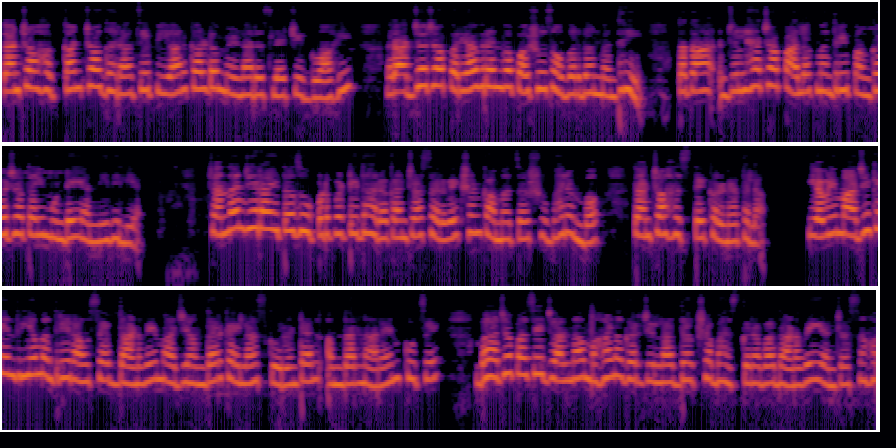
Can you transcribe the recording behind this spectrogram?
त्यांच्या हक्कांच्या घराचे पी आर कार्ड मिळणार असल्याची ग्वाही राज्याच्या पर्यावरण व पशुसंवर्धन मंत्री तथा जिल्ह्याच्या पालकमंत्री पंकजाताई मुंडे यांनी दिली आहे. चंदनजिरा इथं झोपडपट्टी धारकांच्या सर्वेक्षण कामाचा शुभारंभ त्यांच्या हस्ते करण्यात आला. यावेळी माजी केंद्रीय मंत्री रावसाहेब दानवे माजी आमदार कैलास गोरंट्याल आमदार नारायण कुचे भाजपाचे जालना महानगर जिल्हाध्यक्ष भास्कराबा दानवे यांच्यासह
